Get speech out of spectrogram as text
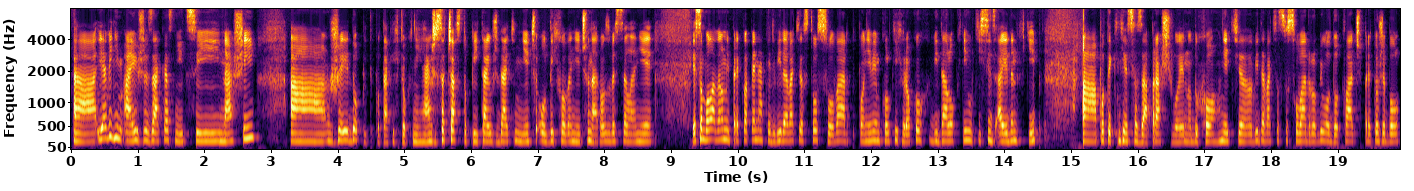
A ja vidím aj, že zákazníci naši, a že je dopyt po takýchto knihách, že sa často pýtajú, že dajte mi niečo oddychové, niečo na rozveselenie. Ja som bola veľmi prekvapená, keď vydavateľstvo Slovart po neviem koľkých rokoch vydalo knihu Tisíc a jeden vtip a po tej knihe sa zaprašilo. Jednoducho hneď e, vydavateľstvo Slovart robilo dotlač, pretože bol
